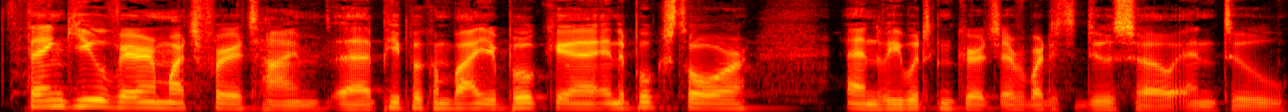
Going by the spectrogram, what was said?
thank you very much for your time. Uh, people can buy your book uh, in the bookstore, and we would encourage everybody to do so and to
